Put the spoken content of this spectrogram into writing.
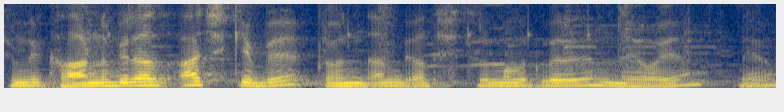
Şimdi karnı biraz aç gibi önden bir atıştırmalık verelim Leo'ya. Leo.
